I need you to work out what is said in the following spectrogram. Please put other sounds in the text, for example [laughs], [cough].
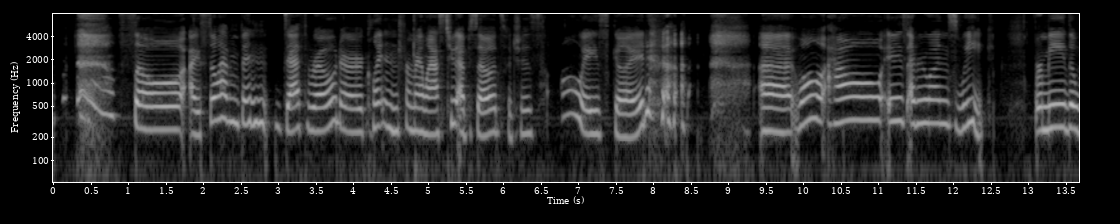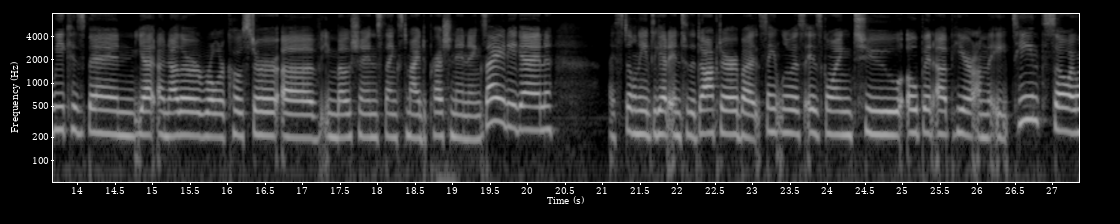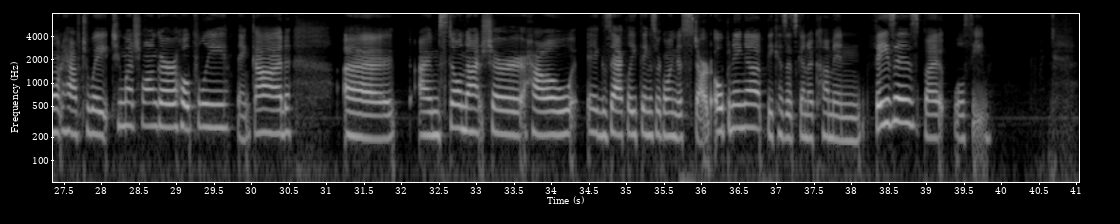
so I still haven't been death rowed or Clinton for my last two episodes, which is always good. [laughs] uh, well, how is everyone's week? For me, the week has been yet another roller coaster of emotions thanks to my depression and anxiety again. I still need to get into the doctor, but St. Louis is going to open up here on the 18th, so I won't have to wait too much longer, hopefully. Thank God. Uh, I'm still not sure how exactly things are going to start opening up because it's going to come in phases, but we'll see.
